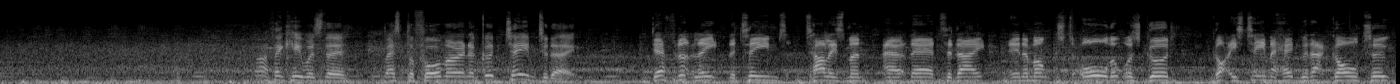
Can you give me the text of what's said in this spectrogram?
I think he was the best performer in a good team today. Definitely the team's talisman out there today, in amongst all that was good. Got his team ahead with that goal too.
